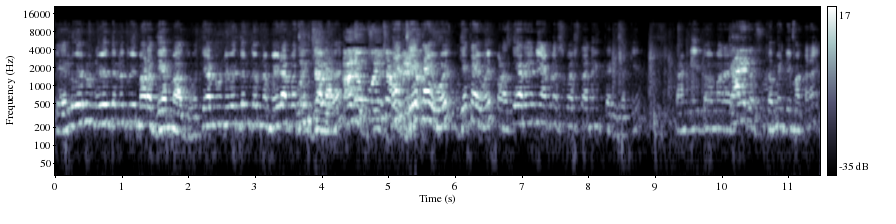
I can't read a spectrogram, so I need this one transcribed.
પહેલું એનું નિવેદન હતું એ મારા ધ્યાનમાં હતું. અત્યારનું નિવેદન તો એમને મળ્યા પછી ખ્યાલ આવે. જે કાંઈ હોય જે કાંઈ હોય પણ અત્યારે એની આપણે સ્પષ્ટતા નહીં કરી શકીએ. કારણ કે એ તો અમારે કમિટીમાં કરાય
